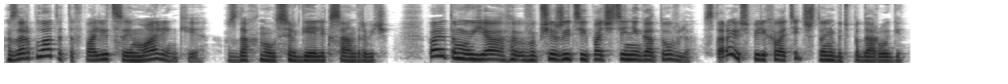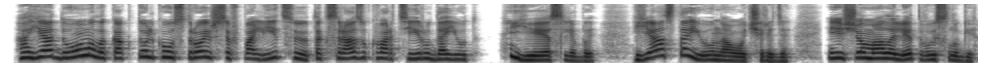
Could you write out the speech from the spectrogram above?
Зарплаты-то в полиции маленькие, вздохнул Сергей Александрович. Поэтому я в общежитии почти не готовлю. Стараюсь перехватить что-нибудь по дороге. А я думала, как только устроишься в полицию, так сразу квартиру дают. Если бы. Я стою на очереди. И еще мало лет выслуги.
